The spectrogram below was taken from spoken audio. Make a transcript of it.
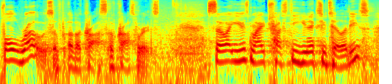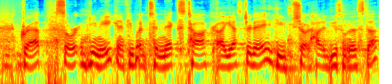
full rows of, of, a cross, of crosswords. So I used my trusty Unix utilities, grep, sort, and uniq. And if you went to Nick's talk uh, yesterday, he showed how to do some of this stuff.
